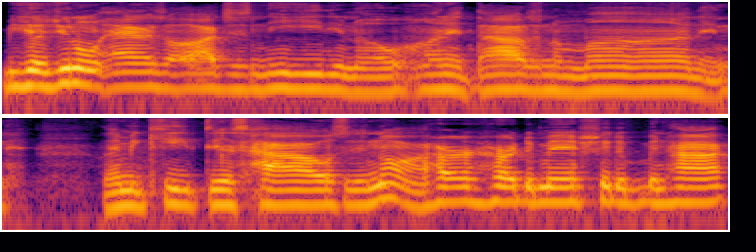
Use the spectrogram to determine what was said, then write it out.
because you don't ask, oh, I just need, you know, hundred thousand a month and let me keep this house. And no, her her demand should have been high.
